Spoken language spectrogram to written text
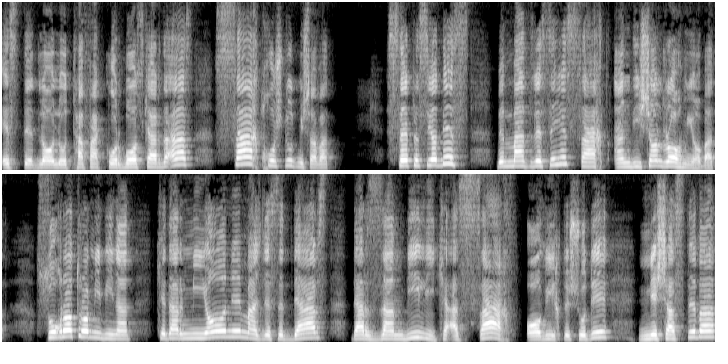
استدلال و تفکر باز کرده است سخت خوشنود می شود سپسیادس به مدرسه سخت اندیشان راه مییابد. سقرات را می‌بیند که در میان مجلس درس در زنبیلی که از سقف آویخته شده نشسته و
